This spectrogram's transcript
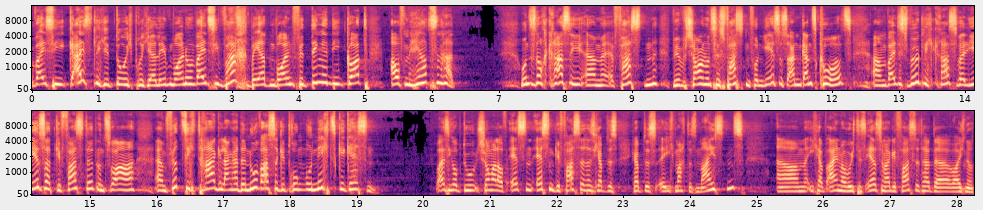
weil sie geistliche Durchbrüche erleben wollen und weil sie wach werden wollen für Dinge, die Gott auf dem Herzen hat. Und es ist noch krass, ähm, Fasten, wir schauen uns das Fasten von Jesus an, ganz kurz, ähm, weil das ist wirklich krass, weil Jesus hat gefastet und zwar ähm, 40 Tage lang hat er nur Wasser getrunken und nichts gegessen. Weiß nicht, ob du schon mal auf Essen, Essen gefastet hast. Ich, ich, äh, ich mache das meistens. Ähm, ich habe einmal, wo ich das erste Mal gefastet habe, da war ich noch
